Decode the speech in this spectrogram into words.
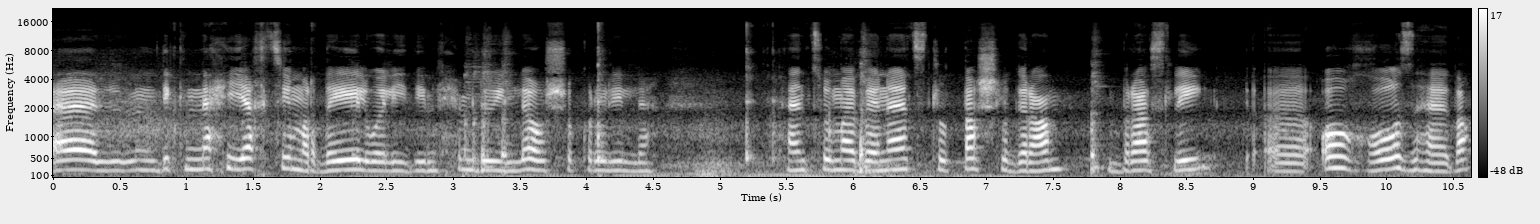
آه من ديك الناحية أختي مرضي الوالدين الحمد لله والشكر لله. هانتوما بنات 13 غرام bracelet آه or rose هذا.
